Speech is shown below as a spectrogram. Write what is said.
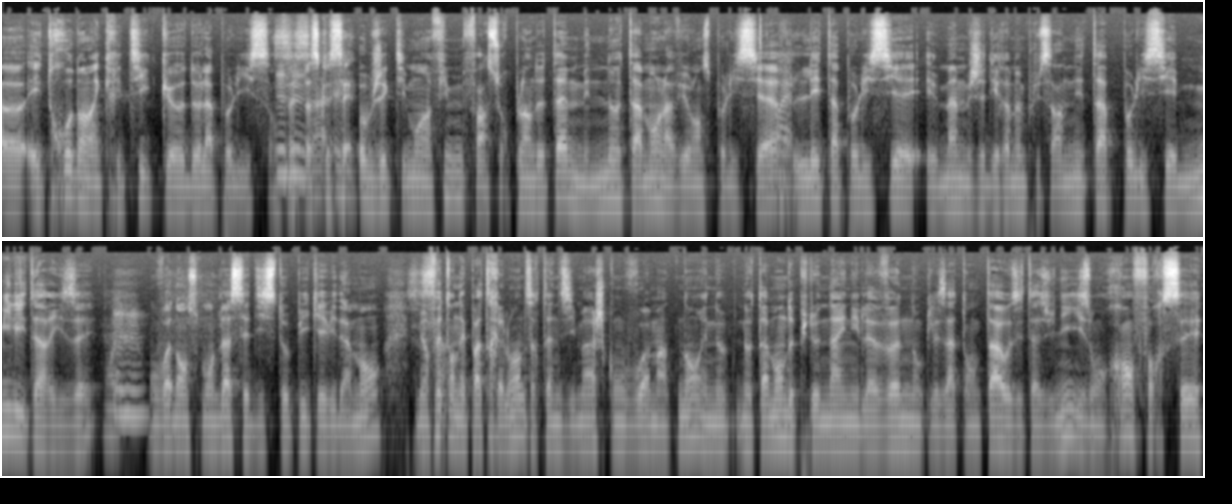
euh, et, trop dans la critique euh, de la police en fait, parce que c'est objectivement un film, enfin sur plein de thèmes, mais notamment la violence policière, l'état policier et même, je dirais même plus, un état policier militarisé. Mhm. On voit dans ce monde-là, c'est dystopique évidemment, mais en fait, on n'est pas très loin de certaines images qu'on voit maintenant et notamment depuis le 9/11, donc les attentats aux États-Unis, ils ont renforcé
